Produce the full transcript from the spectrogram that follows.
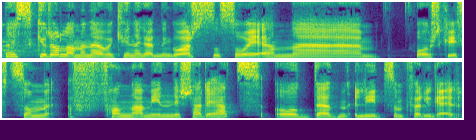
Da jeg scrolla meg nedover Kvinneguiden i går, så så jeg en eh, overskrift som fanga min nysgjerrighet, og den lyd som følger.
